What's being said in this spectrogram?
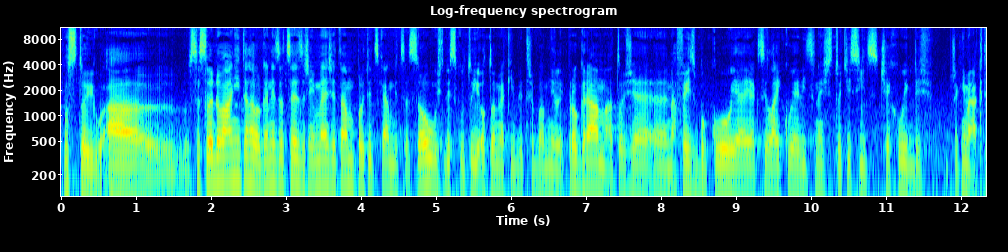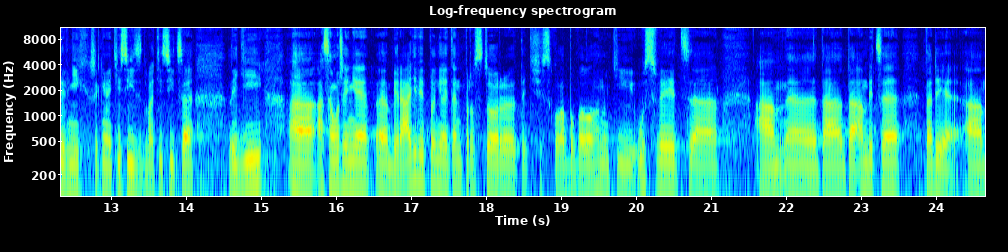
postojů. A se sledování téhle organizace je zřejmé, že tam politické ambice jsou, už diskutují o tom, jaký by třeba měli program a to, že na Facebooku je, jak si lajkuje víc než 100 tisíc Čechů, i když řekněme, aktivních, řekněme, tisíc, dva tisíce lidí a, a samozřejmě eh, by rádi vyplnili ten prostor. Teď skolabovalo hnutí Úsvit a, a eh, ta, ta ambice tady je. A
